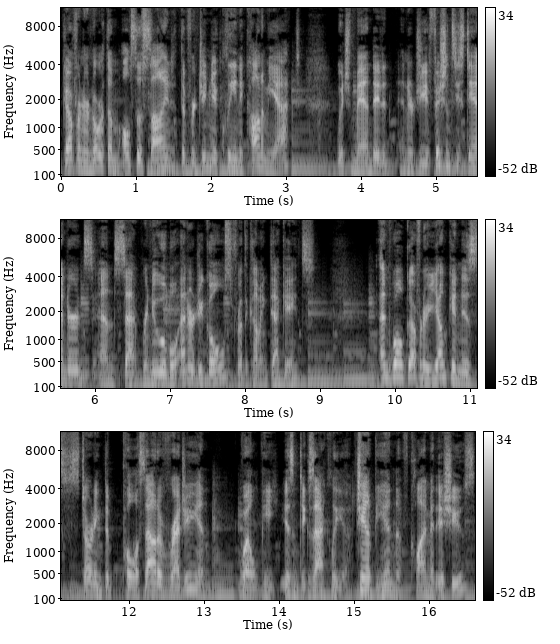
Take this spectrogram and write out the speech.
Governor Northam also signed the Virginia Clean Economy Act, which mandated energy efficiency standards and set renewable energy goals for the coming decades. And while Governor Youngkin is starting to pull us out of RGGI, and well, he isn't exactly a champion of climate issues,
